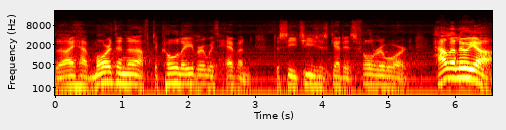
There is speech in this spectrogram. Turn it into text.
so that I have more than enough to co labor with heaven to see Jesus get his full reward. Hallelujah!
